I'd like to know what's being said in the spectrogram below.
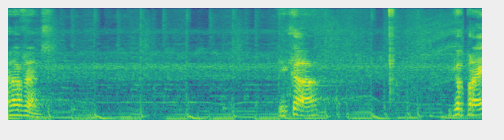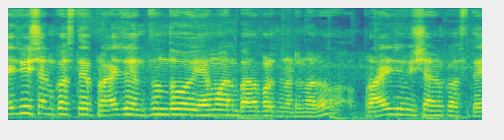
ఓకేనా ఫ్రెండ్స్? ఇక ఇక ప్రైజ్ విషయానికి వస్తే ప్రైజ్ ఎంత ఉందో ఏమో అని బాధపడుతున్నట్టున్నారు. ప్రైజ్ విషయానికి వస్తే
